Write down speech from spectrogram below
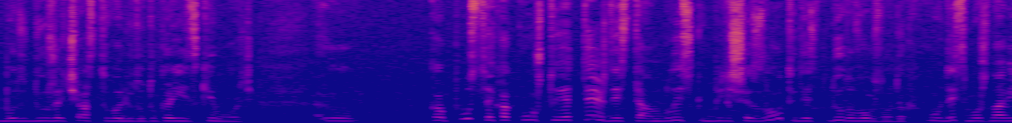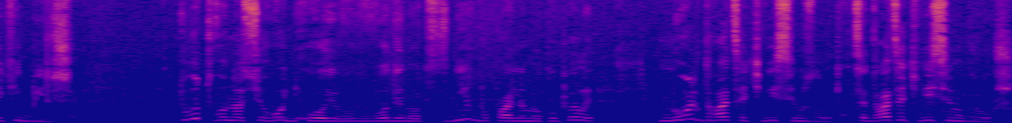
бо дуже часто варю тут український борщ. Е, Капуста, яка коштує теж десь там близько більше злоти, десь до двох злотих, десь може навіть і більше. Тут вона сьогодні, ой, в один от з днів буквально ми купили 0,28 злота. Це 28 грош.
